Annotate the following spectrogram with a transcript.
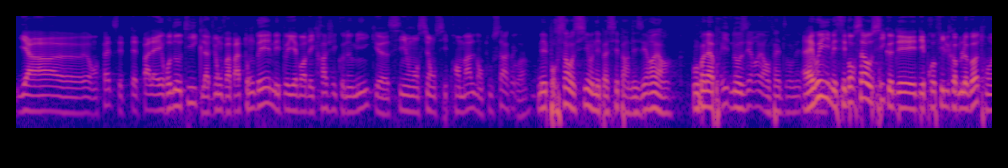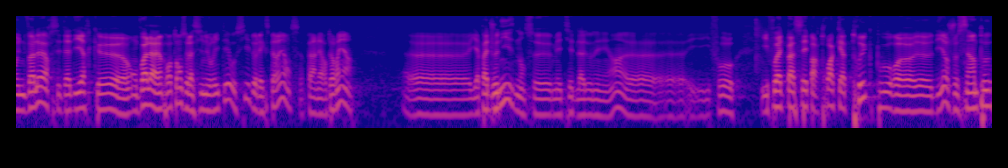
il y a, euh, en fait, c'est peut-être pas l'aéronautique, l'avion ne va pas tomber, mais il peut y avoir des crashs économiques si on s'y si prend mal dans tout ça. Quoi. Mais pour ça aussi, on est passé par des erreurs. Donc on a appris de nos erreurs en fait. Eh oui, mais c'est pour ça aussi que des, profils comme le vôtre ont une valeur, c'est-à-dire qu'on euh, voit l'importance de la seniorité aussi, de l'expérience, enfin l'air de rien. Il euh, n'y a pas de jeunisme dans ce métier de la donnée. Hein. Euh, il, faut, il faut être passé par 3-4 trucs pour dire je sais un peu.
